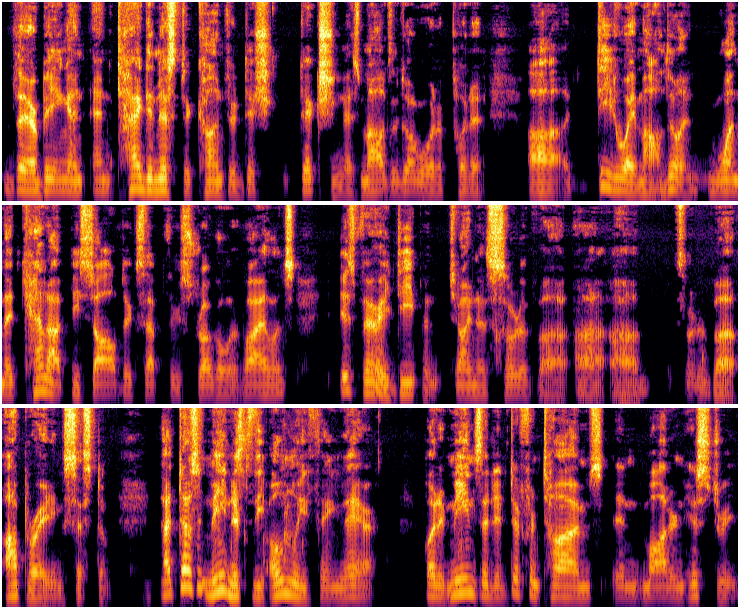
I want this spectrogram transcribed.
there being an antagonistic contradiction as mao zedong would have put it uh, Mao Dun, one that cannot be solved except through struggle or violence, is very deep in China's sort of uh, uh, uh, sort of uh, operating system. That doesn't mean it's the only thing there, but it means that at different times in modern history,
